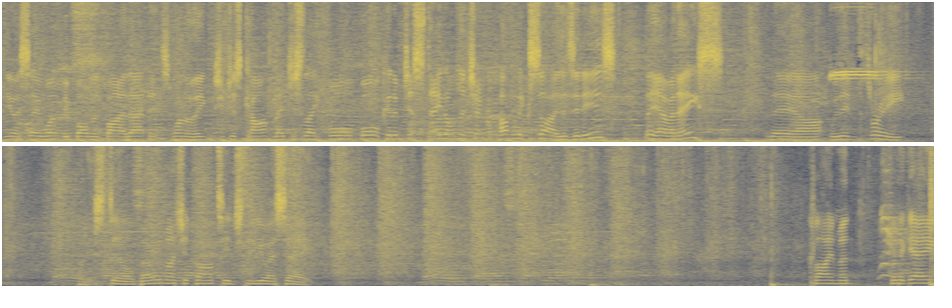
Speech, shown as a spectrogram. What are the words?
The USA won't be bothered by that. It's one of the things you just can't legislate for. Ball could have just stayed on the Czech Republic side as it is. They have an ace. They are within three, but it's still very much advantage the USA. Klineman for the game.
